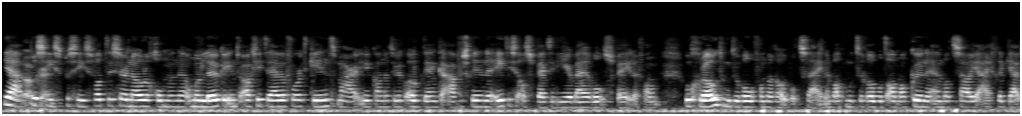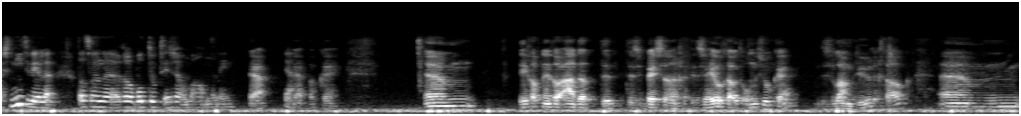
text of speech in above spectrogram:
ja precies, precies. Wat is er nodig om een, eh, om een leuke interactie te hebben voor het kind? Maar je kan natuurlijk ook denken aan verschillende ethische aspecten die hierbij een rol spelen. Van hoe groot moet de rol van de robot zijn? En wat moet de robot allemaal kunnen? En wat zou je eigenlijk juist niet willen dat een eh, robot doet in zo'n behandeling? ja, Ja. ja. oké. Ehm, je gaf net al aan dat het, het is best een, het is een heel groot onderzoek, hè? Het is langdurig ook. Ehm,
